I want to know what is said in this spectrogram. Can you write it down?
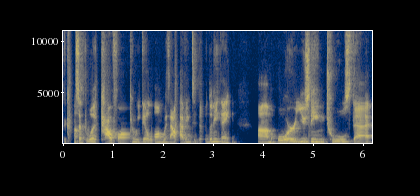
the concept was how far can we get along without having to build anything, um, or using tools that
